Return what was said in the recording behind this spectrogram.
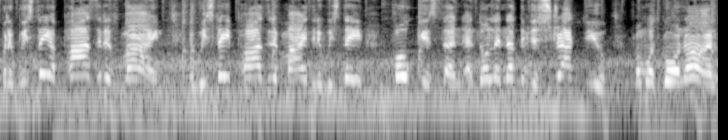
But if we stay a positive mind, if we stay positive minded, if we stay focused and, and don't let nothing distract you from what's going on,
